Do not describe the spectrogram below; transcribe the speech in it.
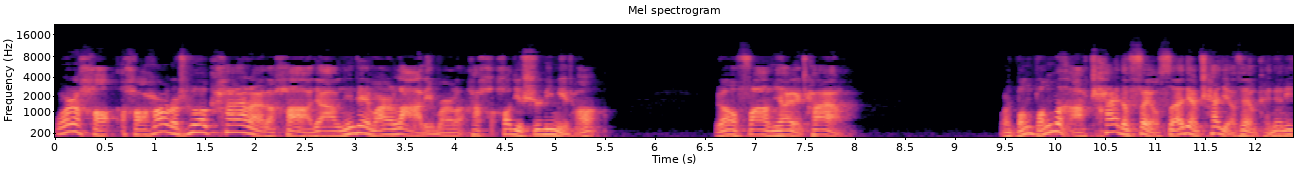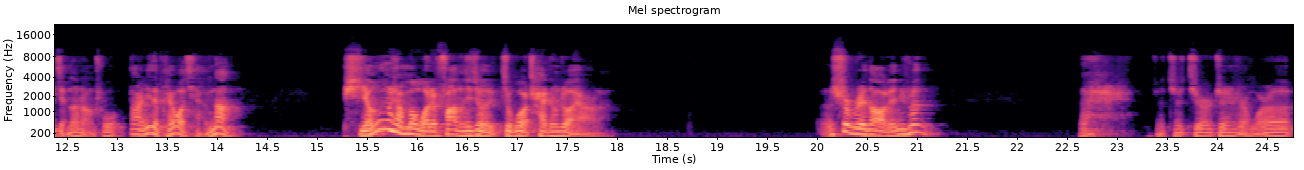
我说好好好的车开来的，好家伙，您这玩意儿落里边了，还好好几十厘米长，然后发动机还给拆了。我说甭甭问啊，拆的费用四 S 店拆解费用肯定你检测厂出，但是你得赔我钱呐。凭什么我这发动机就就给我拆成这样了？是不是这道理？你说，哎，这这今儿真是，我说，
